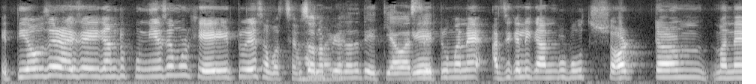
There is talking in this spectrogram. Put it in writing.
এতিয়াও যে ৰাইজে এই গানটো শুনি আছে মোৰ সেইটোৱে চবতছে জনপ্ৰিয়তাটো এতিয়াও আছে। এইটো মানে আজিকালি গানবোৰ বহুত শ্বৰ্ট টাৰ্ম মানে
